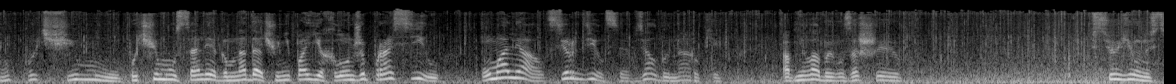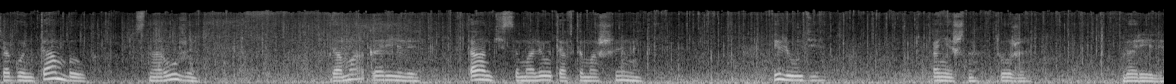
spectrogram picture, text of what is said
Ну почему, почему с Олегом на дачу не поехала? Он же просил, умолял, сердился. Взял бы на руки, обняла бы его за шею. Всю юность огонь там был, снаружи. Дома горели, танки, самолеты, автомашины. И люди, конечно, тоже горели.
